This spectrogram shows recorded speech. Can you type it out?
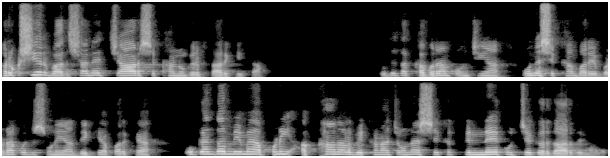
ਫਰੁਖਸ਼ੀਰ ਬਾਦਸ਼ਾਹ ਨੇ ਚਾਰ ਸਿੱਖਾਂ ਨੂੰ ਗ੍ਰਿਫਤਾਰ ਕੀਤਾ। ਉਹਦੇ ਤੱਕ ਖਬਰਾਂ ਪਹੁੰਚੀਆਂ। ਉਹਨੇ ਸਿੱਖਾਂ ਬਾਰੇ ਬੜਾ ਕੁਝ ਸੁਣਿਆ, ਦੇਖਿਆ, ਪਰਖਿਆ। ਉਹ ਕਹਿੰਦਾ ਵੀ ਮੈਂ ਆਪਣੀ ਅੱਖਾਂ ਨਾਲ ਵੇਖਣਾ ਚਾਹੁੰਦਾ ਸਿੱਖ ਕਿੰਨੇ ਕੁ ਉੱਚੇ ਕਿਰਦਾਰ ਦੇ ਮਾਲਕ।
